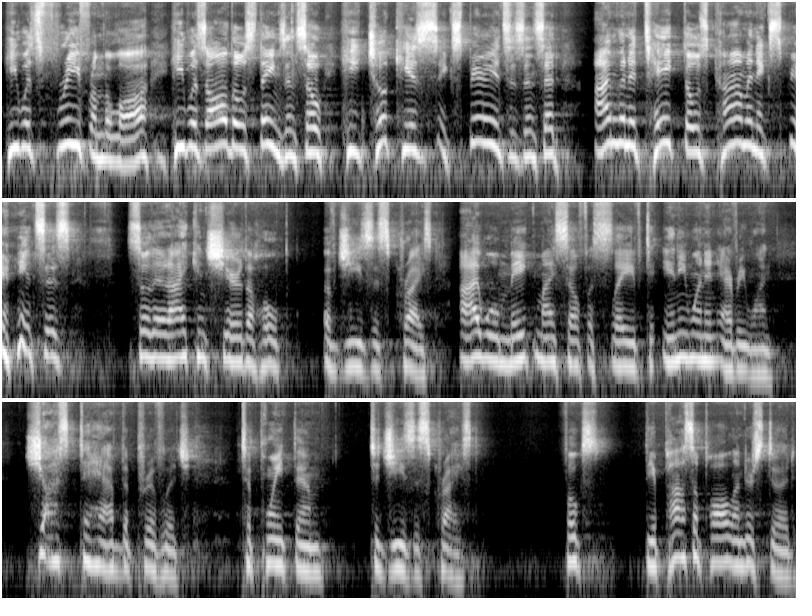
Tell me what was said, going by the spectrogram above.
he was free from the law, he was all those things. And so he took his experiences and said, I'm going to take those common experiences so that I can share the hope of Jesus Christ. I will make myself a slave to anyone and everyone just to have the privilege to point them to Jesus Christ. Folks, the Apostle Paul understood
